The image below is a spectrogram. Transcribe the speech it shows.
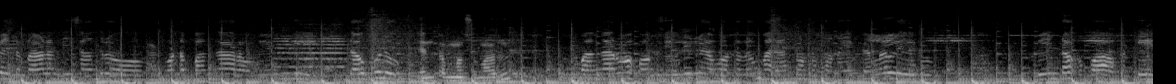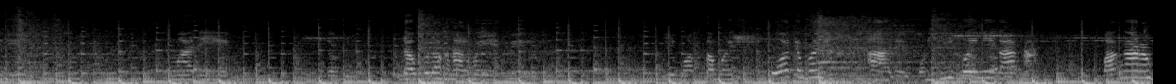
పెట్ట తాళం తీసి అందులో ఉన్న బంగారం వెండి డబ్బులు. ఎంతమ్మా సుమారు? బంగారం ఒక చెవిలో ఉంటుందో మరి ఎంత ఉంటుందో పిల్లలు లేరు. వెండి ఒక పా ఒక కేజీ. మరి డబ్బులు ఒక నలభై ఐదు వేలు. ఈ మొత్తం పోతే పోయి అదే ఈ పోయినాయి కాక బంగారం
